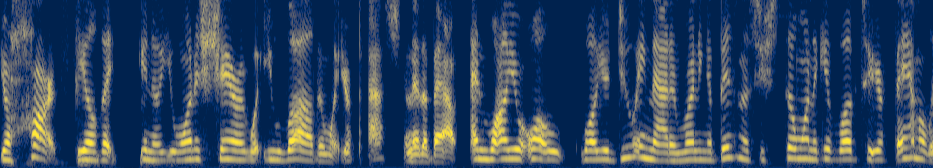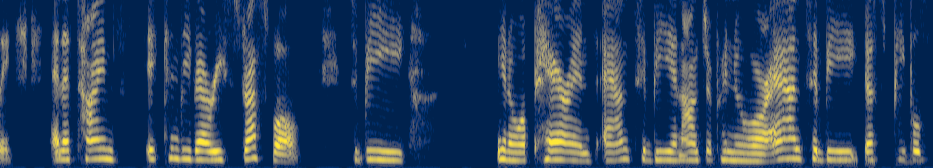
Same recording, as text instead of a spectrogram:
your heart feel that you know you want to share what you love and what you're passionate about. And while you're all while you're doing that and running a business you still want to give love to your family. And at times it can be very stressful to be you know a parent and to be an entrepreneur and to be just people's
